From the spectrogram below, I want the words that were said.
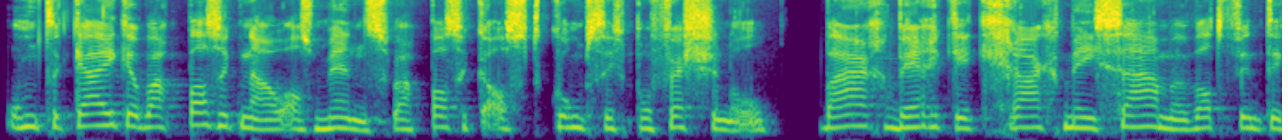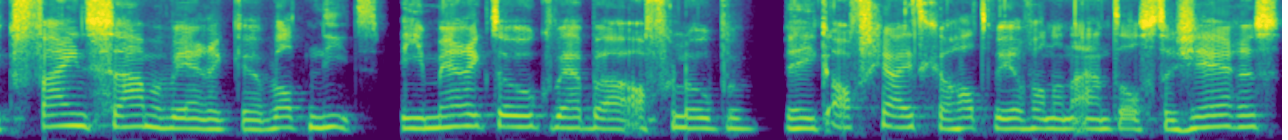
om te kijken waar pas ik nou als mens, waar pas ik als toekomstig professional. Waar werk ik graag mee samen? Wat vind ik fijn samenwerken? Wat niet? En je merkt ook, we hebben afgelopen week afscheid gehad weer van een aantal stagiaires.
